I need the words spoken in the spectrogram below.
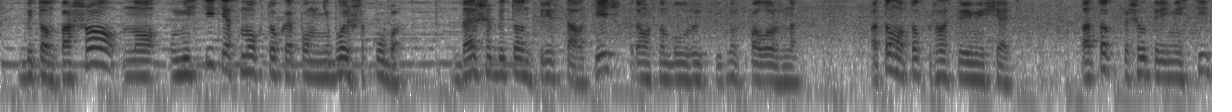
Бетон пошел, но уместить я смог только, я помню, не больше куба. Дальше бетон перестал течь, потому что он был жидкий, ну как положено. Потом лоток пришлось перемещать. Лоток решил переместить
